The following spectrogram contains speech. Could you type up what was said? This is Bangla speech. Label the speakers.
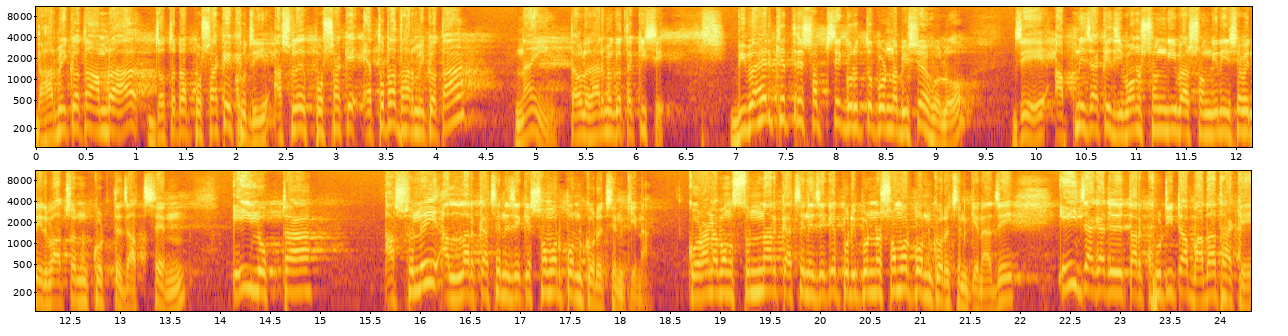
Speaker 1: ধার্মিকতা আমরা যতটা পোশাকে খুঁজি, আসলে পোশাকে এতটা ধার্মিকতা নাই। তাহলে ধার্মিকতা কিসে? বিবাহের ক্ষেত্রে সবচেয়ে গুরুত্বপূর্ণ বিষয় হলো যে আপনি যাকে জীবনসঙ্গী বা সঙ্গিনী হিসেবে নির্বাচন করতে যাচ্ছেন, এই লোকটা আসলেই আল্লাহর কাছে নিজেকে সমর্পণ করেছেন কিনা? কোরআন এবং সুন্নার কাছে নিজেকে পরিপূর্ণ সমর্পণ করেছেন কিনা? যে এই জায়গায় যদি তার খুঁটিটা বাধা থাকে,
